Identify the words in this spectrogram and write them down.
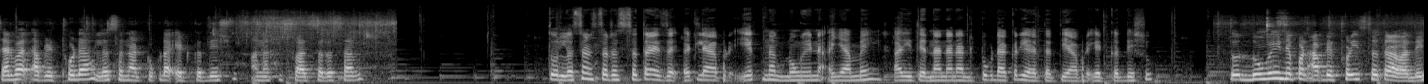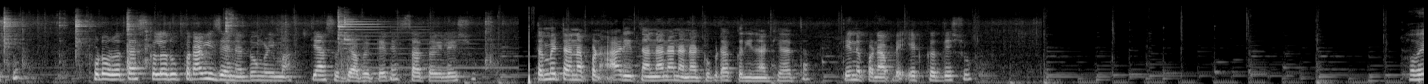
ત્યારબાદ આપણે થોડા લસણના ટુકડા એડ કરી દઈશું. આનાથી સ્વાદ સરસ આવે. તો લસણ સરસ સતરાઈ જાય એટલે આપણે એક નંગ ડુંગળીના અહીંયા મેં આ રીતે નાના નાના ટુકડા કર્યા હતા તે આપણે એડ કરી દઈશું. તો ડુંગળીને પણ આપણે થોડી સતરાવા દઈશું. થોડો રતાશ કલર ઉપર આવી જાય ને ડુંગળીમાં ત્યાં સુધી આપણે તેને સાતળી લઈશું. ટમેટાના પણ આ રીતના નાના નાના ટુકડા કરી નાખ્યા હતા. તેને પણ આપણે એડ કરી દઈશું. હવે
